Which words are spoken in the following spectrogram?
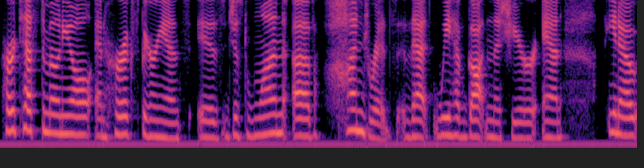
her testimonial and her experience is just one of hundreds that we have gotten this year. And you know,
